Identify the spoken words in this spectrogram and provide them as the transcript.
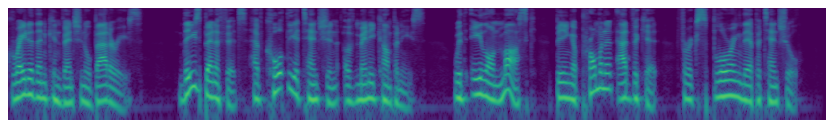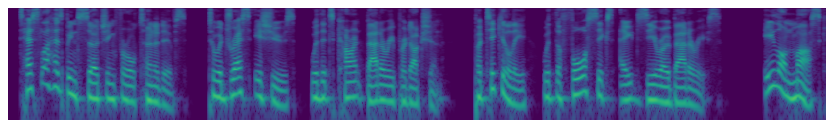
greater than conventional batteries. These benefits have caught the attention of many companies, with Elon Musk being a prominent advocate for exploring their potential. Tesla has been searching for alternatives to address issues with its current battery production, particularly with the 4680 batteries. Elon Musk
